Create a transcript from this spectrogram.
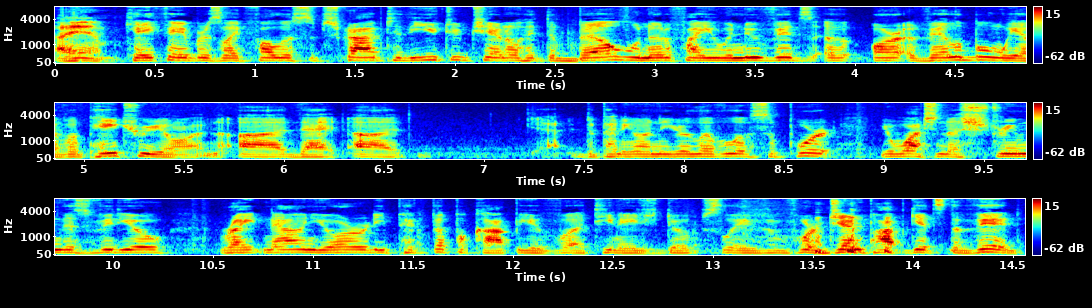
I am. Kayfabers, like, follow, subscribe to the YouTube channel, hit the bell. We'll notify you when new vids uh, are available. We have a Patreon uh, that, uh, depending on your level of support, you're watching us stream this video right now, and you already picked up a copy of uh, Teenage Dope Slaves before Gen Pop gets the vid.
